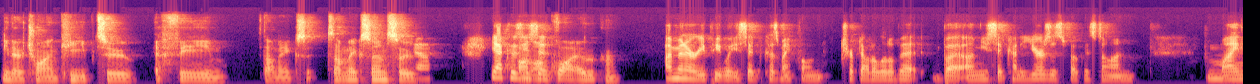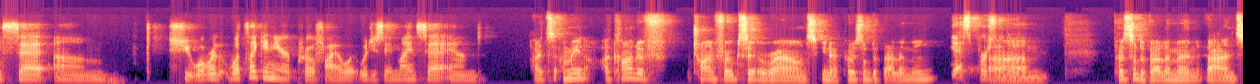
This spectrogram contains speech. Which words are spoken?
you know try and keep to a theme. That makes does that make sense? So Yeah. Yeah, because you I'm, said I'm quite open. I'm going to repeat what you said because my phone tripped out a little bit. But um, you said kind of yours is focused on mindset. Um, shoot, what were the, what's like in your profile? What would you say? Mindset and I, I mean, I kind of try and focus it around you know personal development yes, personal. development. um, personal development and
